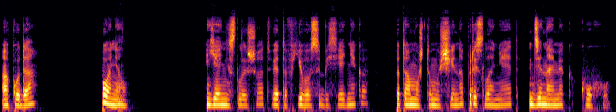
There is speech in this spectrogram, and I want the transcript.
А куда?» «Понял». Я не слышу ответов его собеседника, потому что мужчина прислоняет динамик к уху.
